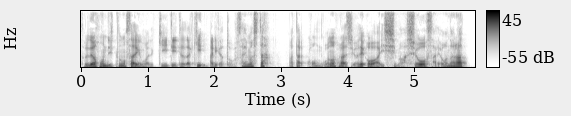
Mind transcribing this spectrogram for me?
それでは本日も最後まで聞いていただきありがとうございました。また今後のラジオでお会いしましょう。さようなら。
